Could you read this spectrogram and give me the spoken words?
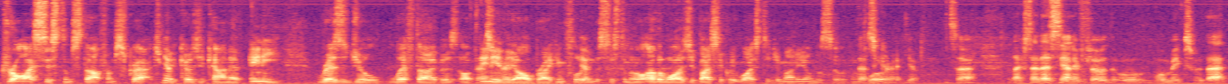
dry system start from scratch Yep. because you can't have any residual leftovers of That's any of the old braking fluid Yep. in the system at all. Otherwise, you basically wasted your money on the silicon That's fluid. correct. Yep. So, like I say, that's the only fluid that will, will mix with that,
